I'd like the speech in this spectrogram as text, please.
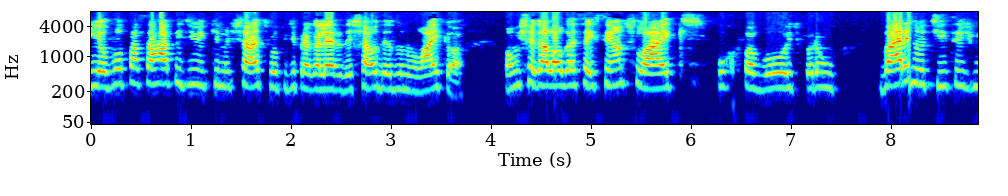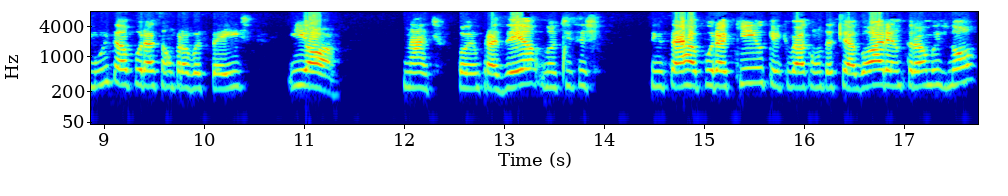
E eu vou passar rapidinho aqui no chat, vou pedir para a galera deixar o dedo no like, ó. Vamos chegar logo a 600 likes, por favor. Foram várias notícias, muita apuração para vocês. E, ó, Nath, foi um prazer. Notícias se encerra por aqui. O que, que vai acontecer agora? Entramos no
